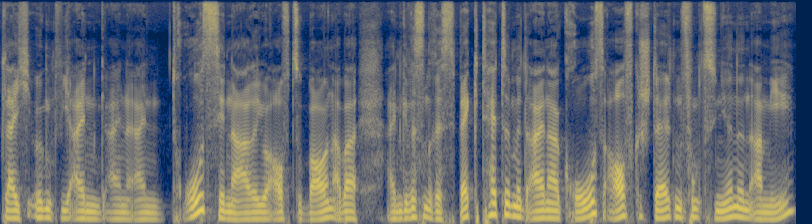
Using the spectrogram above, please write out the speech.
gleich irgendwie ein, ein, ein Drohszenario aufzubauen, aber einen gewissen Respekt hätte mit einer groß aufgestellten, funktionierenden Armee?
